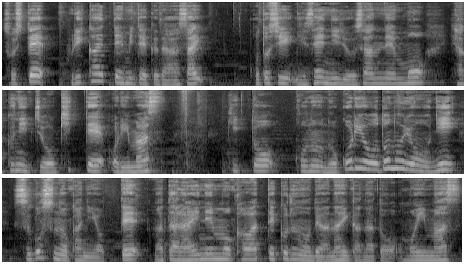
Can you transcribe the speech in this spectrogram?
そして振り返ってみてください。今年2023年も100日を切っております。きっとこの残りをどのように過ごすのかによってまた来年も変わってくるのではないかなと思います。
